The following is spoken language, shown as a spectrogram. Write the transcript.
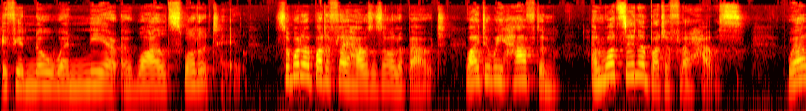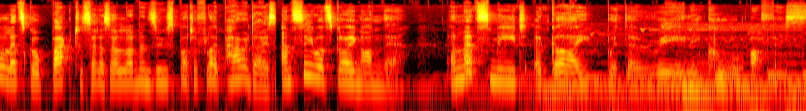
if you're nowhere near a wild swallowtail. So, what are butterfly houses all about? Why do we have them? And what's in a butterfly house? Well, let's go back to ZSL London Zoo's Butterfly Paradise and see what's going on there. And let's meet a guy with a really cool office.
